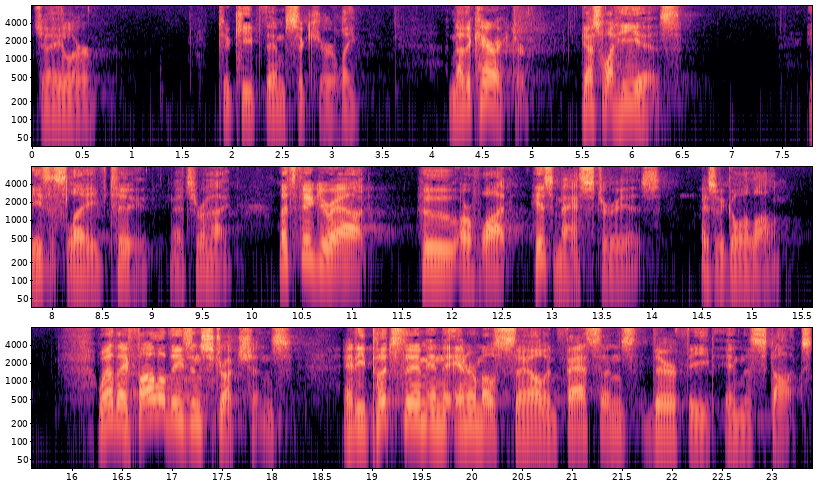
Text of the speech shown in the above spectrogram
jailer to keep them securely. Another character. Guess what he is? He's a slave too. That's right. Let's figure out who or what his master is as we go along. Well, they follow these instructions And he puts them in the innermost cell and fastens their feet in the stocks.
